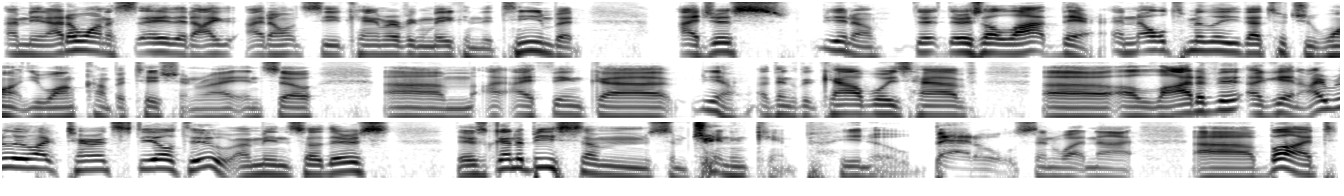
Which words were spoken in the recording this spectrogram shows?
I mean, I don't want to say that I, I don't see Cam Erving making the team, but I just, you know, there, there's a lot there, and ultimately that's what you want. You want competition, right? And so, um, I, I, think, uh, you know, I think the Cowboys have uh, a lot of it. Again, I really like Terence Steele too. I mean, so there's there's going to be some some training camp, you know, battles and whatnot. Uh, but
